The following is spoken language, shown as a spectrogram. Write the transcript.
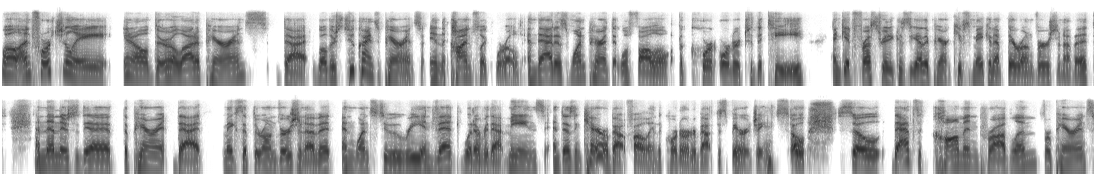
Well, unfortunately, you know, there are a lot of parents that, well, there's two kinds of parents in the conflict world. And that is one parent that will follow the court order to the T and get frustrated because the other parent keeps making up their own version of it. And then there's the the parent that makes up their own version of it and wants to reinvent whatever that means and doesn't care about following the court order about disparaging. So so that's a common problem for parents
